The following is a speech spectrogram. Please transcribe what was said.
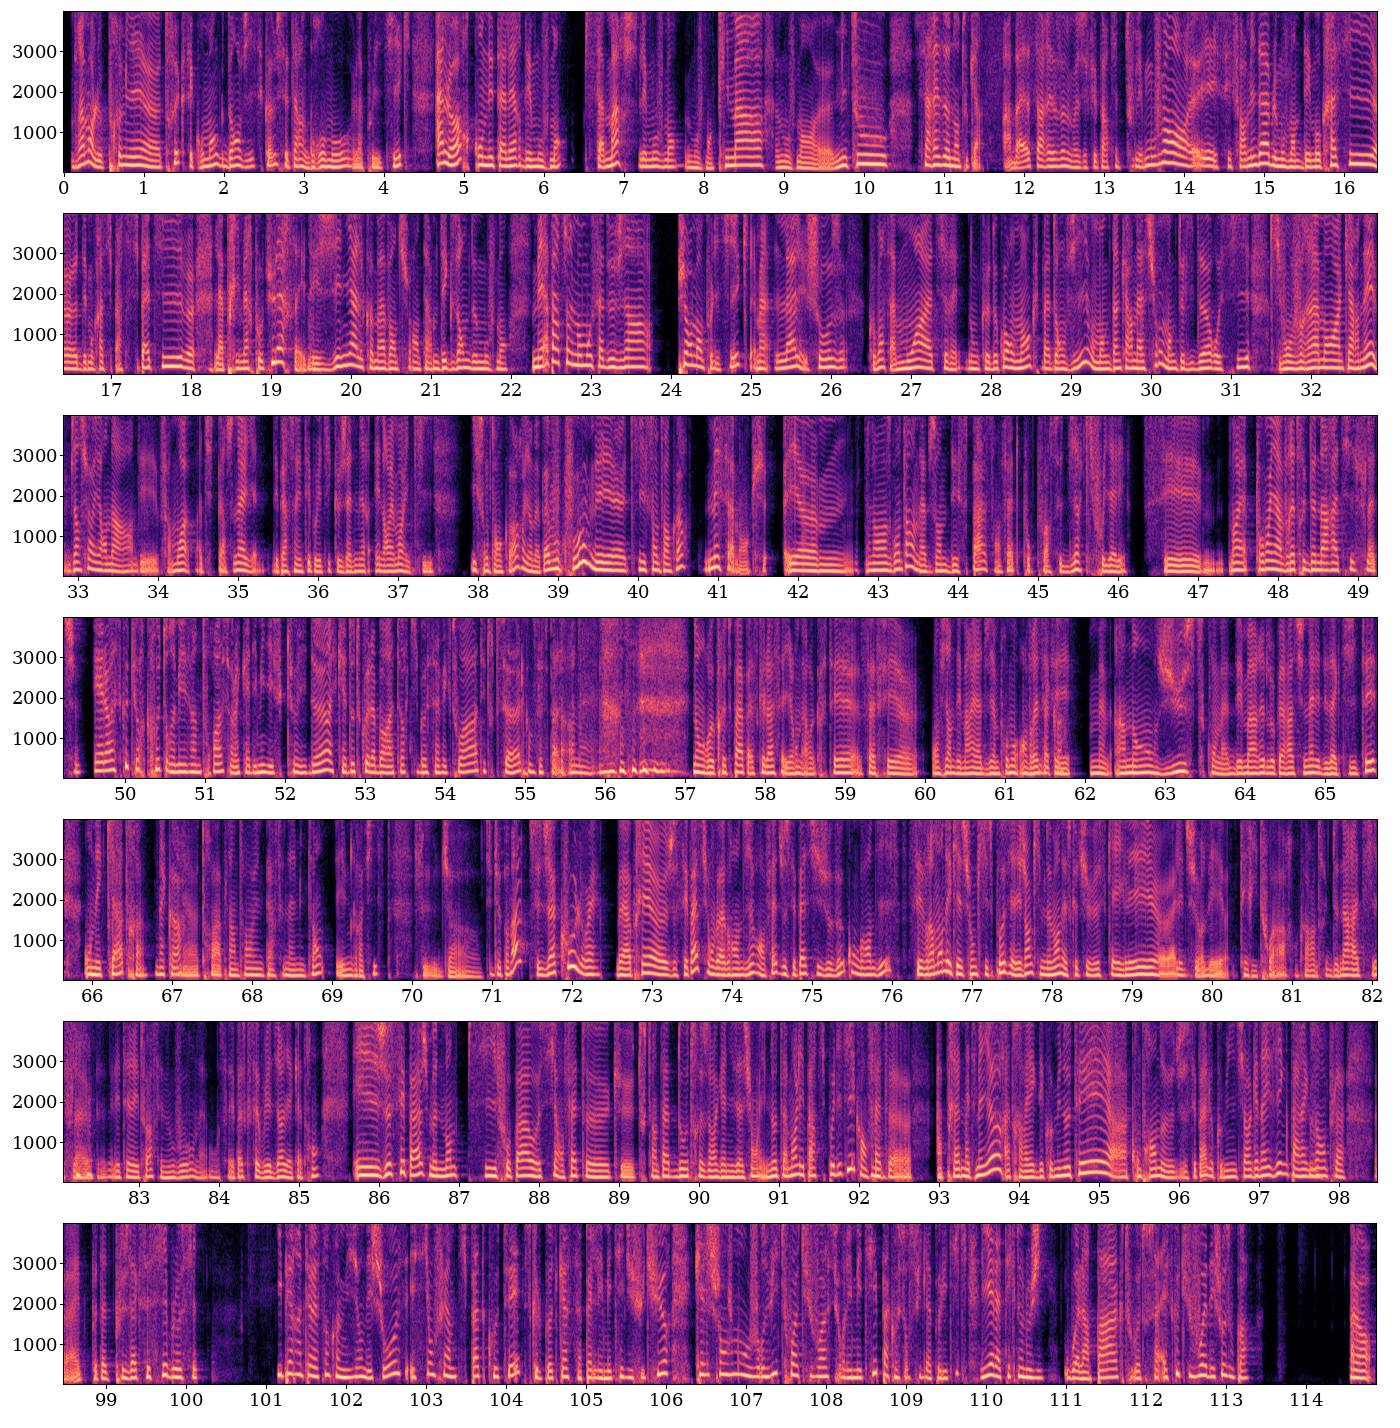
Vraiment, le premier euh, truc, c'est qu'on manque d'envie. C'est comme si c'était un gros mot, la politique. Alors qu'on est à l'ère des mouvements ça marche, les mouvements. Le mouvement climat, le mouvement euh, MeToo. Ça résonne en tout cas. Ah bah ça résonne. Moi j'ai fait partie de tous les mouvements et c'est formidable. Le mouvement de démocratie, euh, démocratie participative, la primaire populaire, ça a été mm. génial comme aventure en termes d'exemple de mouvement. Mais à partir du moment où ça devient purement politique, eh ben, là les choses commence à moins attirer. Donc, euh, de quoi on manque? Pas d'envie, on manque d'incarnation, on manque de leaders aussi qui vont vraiment incarner. Bien sûr, il y en a. Hein, des... Enfin, moi, à titre personnel, il y a des personnalités politiques que j'admire énormément et qui y sont encore. Il y en a pas beaucoup, mais euh, qui y sont encore. Mais ça manque. Et euh, dans un second temps, on a besoin d'espace, en fait, pour pouvoir se dire qu'il faut y aller c'est ouais pour moi il y a un vrai truc de narratif là-dessus. Et alors est-ce que tu recrutes en 2023 sur l'académie des futurs leaders? Est-ce qu'il y a d'autres collaborateurs qui bossent avec toi? Tu es toute seule? Comment ça se passe? Ah non. non, on recrute pas parce que là ça y est, on a recruté, ça fait euh, on vient de démarrer la deuxième promo. En vrai, ça fait même un an juste qu'on a démarré de l'opérationnel et des activités. On est quatre. D'accord. trois à plein temps, une personne à mi-temps et une graphiste. C'est déjà. C'est déjà pas mal. C'est déjà cool, ouais. Mais après, euh, je sais pas si on va grandir. En fait, je sais pas si je veux qu'on grandisse. C'est vraiment des questions qui se posent. Il y a des gens qui me demandent est-ce que tu veux scaler, euh, aller sur les euh, territoires? Encore un truc de narratif. Là. les territoires, c'est nouveau. On, on savait pas ce que ça voulait dire il y a quatre ans. Et je sais pas. Je me demande s'il faut pas aussi, en fait, que tout un tas d'autres organisations et notamment les partis politiques en fait. Euh, apprennent à être meilleurs, à travailler avec des communautés, à comprendre, je sais pas, le community organizing par exemple, euh, à être peut-être plus accessible aussi. Hyper intéressant comme vision des choses. Et si on fait un petit pas de côté, puisque le podcast s'appelle Les métiers du futur, quel changement aujourd'hui, toi, tu vois sur les métiers, pas que sur celui de la politique, liés à la technologie ou à l'impact ou à tout ça? Est-ce que tu vois des choses ou pas? Alors,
